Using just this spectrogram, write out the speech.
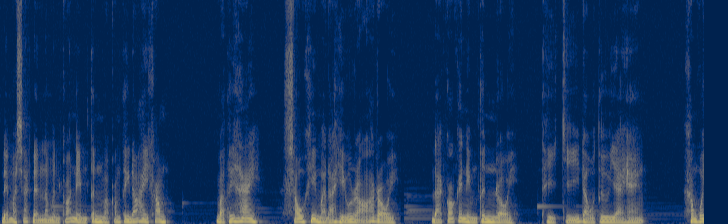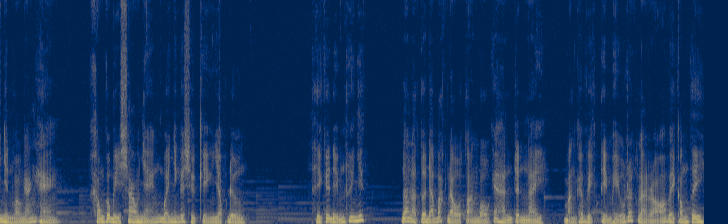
để mà xác định là mình có niềm tin vào công ty đó hay không và thứ hai sau khi mà đã hiểu rõ rồi đã có cái niềm tin rồi thì chỉ đầu tư dài hạn không có nhìn vào ngắn hạn không có bị sao nhãn bởi những cái sự kiện dọc đường thì cái điểm thứ nhất đó là tôi đã bắt đầu toàn bộ cái hành trình này bằng cái việc tìm hiểu rất là rõ về công ty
